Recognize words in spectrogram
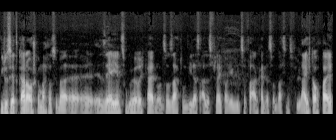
wie du es jetzt gerade auch schon gemacht hast, über äh, äh, Serienzugehörigkeiten und so sagt und wie das alles vielleicht noch irgendwie zu verankern ist und was uns vielleicht auch bei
